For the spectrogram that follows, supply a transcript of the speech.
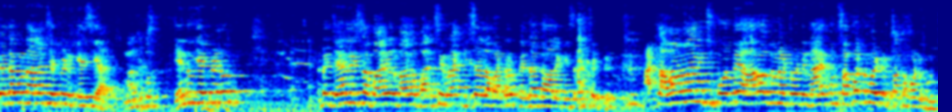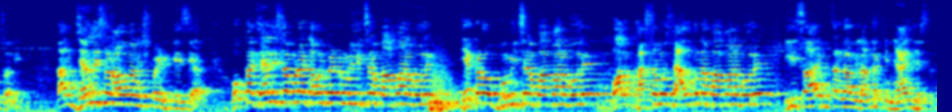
పెద్దగా ఉండాలని చెప్పిండు కేసీఆర్. ఎందుకు చెప్పిండు? అంటే జర్నలిస్టుల భార్యలు బాగా బలిసిర్రా కిచెన్లో పట్టారు పెద్ద కావాలి కిచెన్ అని చెప్పిండు. అట్లా అవమానించిపోతే ఆ రోజు ఉన్నటువంటి నాయకులు సపోర్ట్ పెట్టి పక్కపొంటి కూర్చొని. కానీ జర్నలిస్టులను అవమానించిపోయింది కేసీఆర్. ఒక్క జర్నలిస్ట్ కూడా డబుల్ బెడ్రూమ్ ఇల్లు ఇచ్చిన పాపాన పోలే ఎక్కడో భూమి ఇచ్చిన పాపాన పోలే వాళ్ళు కష్టం వస్తే ఆదుకున్న పాపాన పోలే ఈసారి వీళ్ళందరికీ న్యాయం చేస్తుంది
